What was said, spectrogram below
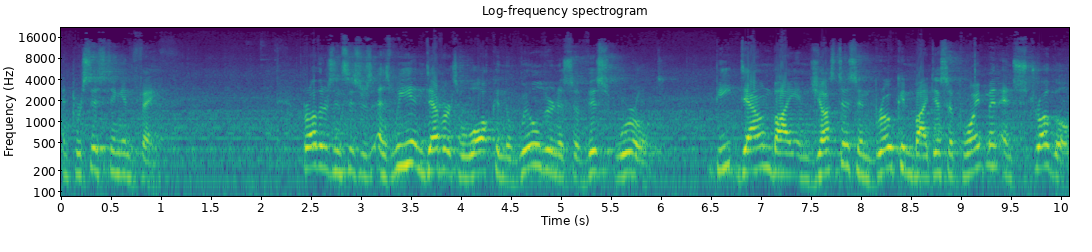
and persisting in faith? Brothers and sisters, as we endeavor to walk in the wilderness of this world, beat down by injustice and broken by disappointment and struggle,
